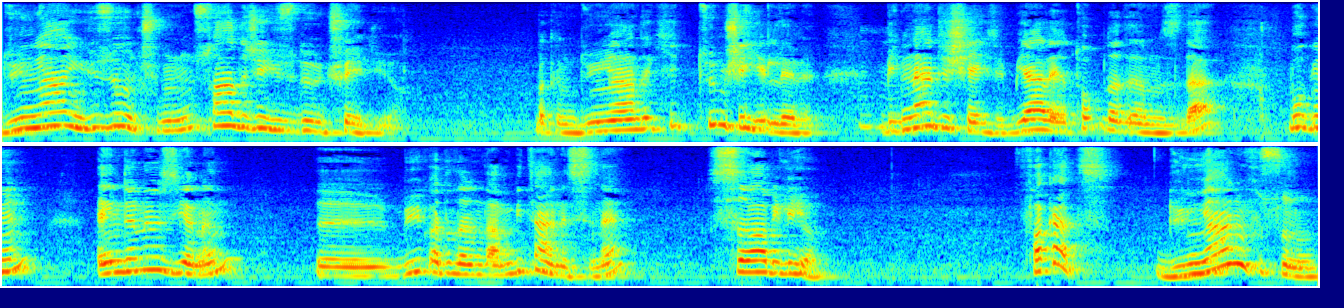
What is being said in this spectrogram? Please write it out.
dünya yüz ölçümünün sadece yüzde üçü ediyor. Bakın dünyadaki tüm şehirleri, binlerce şehri bir araya topladığımızda bugün Endonezya'nın e, büyük adalarından bir tanesine sığabiliyor. Fakat dünya nüfusunun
